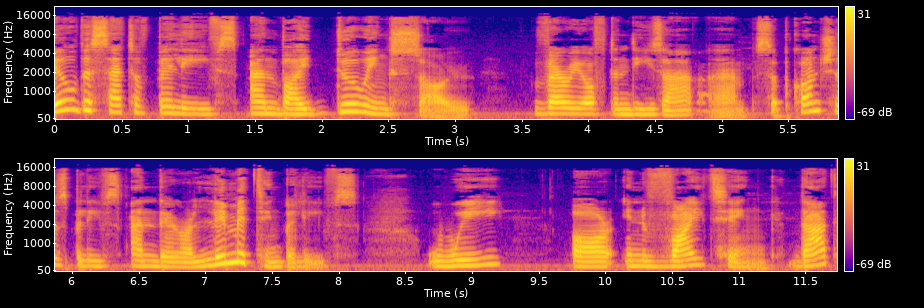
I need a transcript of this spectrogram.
build a set of beliefs, and by doing so, very often these are um, subconscious beliefs and they are limiting beliefs. We are inviting that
